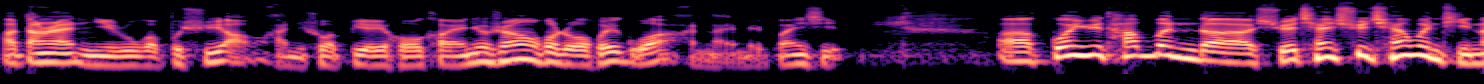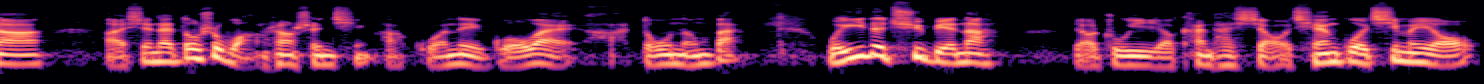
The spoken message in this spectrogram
啊，当然，你如果不需要啊，你说毕业以后我考研究生或者我回国啊，那也没关系。啊，关于他问的学签续签问题呢，啊，现在都是网上申请啊，国内国外啊都能办。唯一的区别呢？要注意，要看他小签过期没有。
